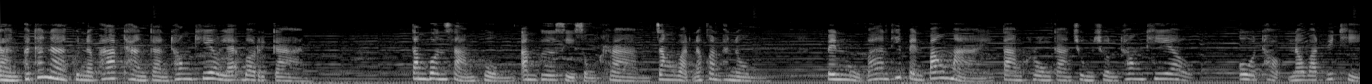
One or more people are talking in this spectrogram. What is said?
การพัฒนาคุณภาพทางการท่องเที่ยวและบริการ ตำบลสามผงอำเภอศรีสงคราม จังหวัดนครพนม เป็นหมู่บ้านที่เป็นเป้าหมายตามโครงการชุมชนท่องเที่ยวโอท็อปนวัดวิถี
